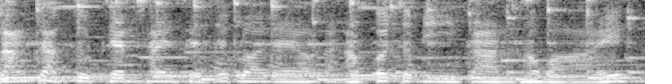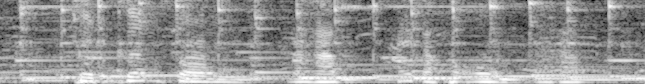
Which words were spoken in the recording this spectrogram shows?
หลังจากจุดเทียนชัยเสร็จเรียบร้อยแล้วนะครับ ก็จะมีการถวาย ชุดเครื่องทรงนะครับ ให้กับพระองค์นะครับ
